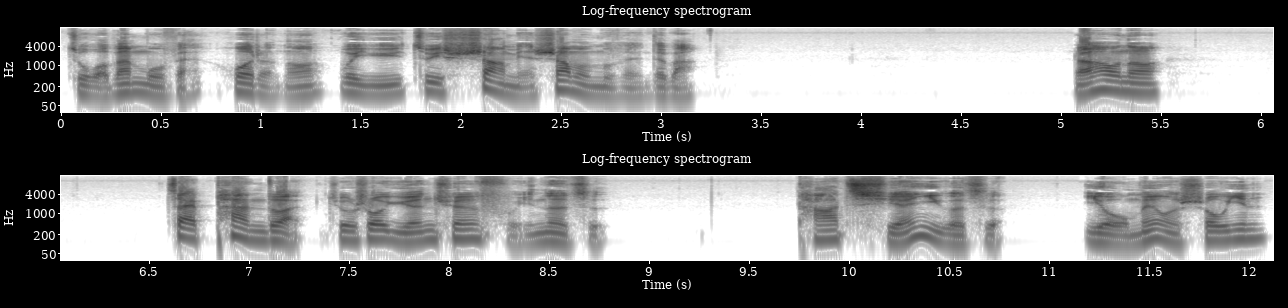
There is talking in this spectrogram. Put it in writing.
左半部分，或者呢位于最上面上半部分，对吧？然后呢，再判断，就是说圆圈辅音的字，它前一个字有没有收音？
